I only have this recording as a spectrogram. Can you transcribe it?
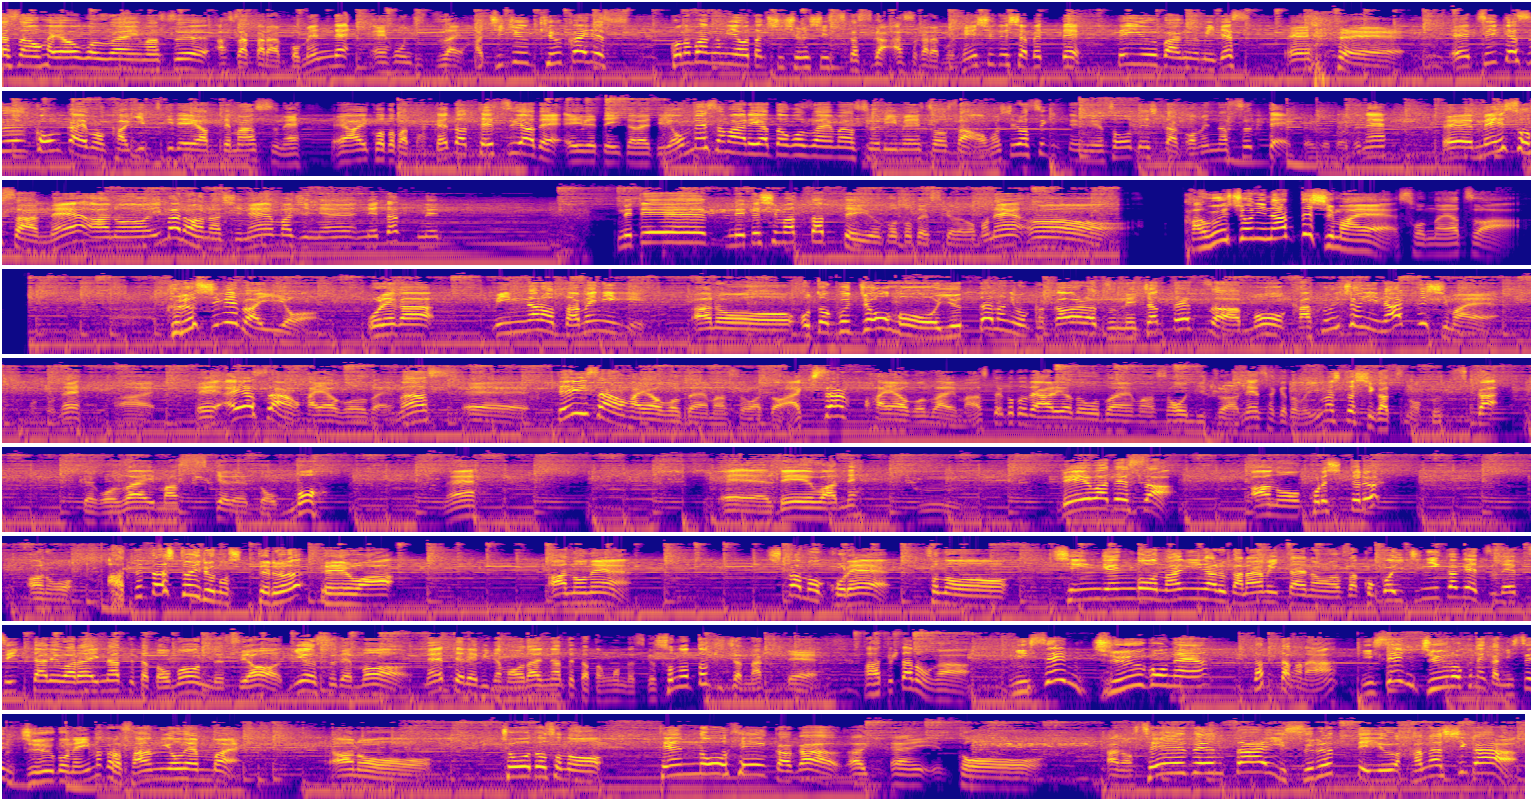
皆さんおはようございます。朝からごめんね。えー、本日第89回です。この番組は私、シュンシスカスが朝から無編集で喋ってっていう番組です。えー、えー、ツイキャス今回も鍵付きでやってますね。えー、合言葉武田哲也で入れていただいて4名様ありがとうございます。リメイソーさん面白すぎてね、そうでした。ごめんなすって。ということでね。えー、メイソさんね、あのー、今の話ね、マジね、ネタ、ね、寝て、寝てしまったっていうことですけれどもね。うん。花粉症になってしまえ、そんな奴は。苦しめばいいよ。俺が、みんなのために、あのー、お得情報を言ったのにもかかわらず寝ちゃった奴はもう花粉症になってしまえ。ほんとね。はい。えー、あやさんおはようございます。えー、テリーさんおはようございます。あと、あきさんおはようございます。ということでありがとうございます。本日はね、先ほども言いました4月の2日。でございますけれども、ね。えー、令和ね。うん。令和でさ、あの、これ知ってる？あの、当てた人いるの知ってる？令和。あのね、しかもこれ、その、新言語何になるかなみたいなのはさ、ここ1、2ヶ月でツイッターで話題になってたと思うんですよ。ニュースでも、ね、テレビでも話題になってたと思うんですけど、その時じゃなくて、当てたのが、2015年だったかな ?2016 年か2015年、今から3、4年前。あのー、ちょうどその、天皇陛下が、あえー、っと、あの、生前退位するっていう話が、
